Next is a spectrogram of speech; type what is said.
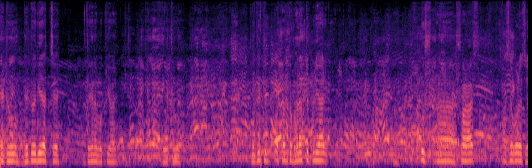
ঘেটু গেটু এগিয়ে যাচ্ছে। দেখে নেব কি হয়। ঘেটু ঘেটু একটি অত্যন্ত ভালো একটি প্লেয়ার স্বরাজ আসতে বলেছে।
